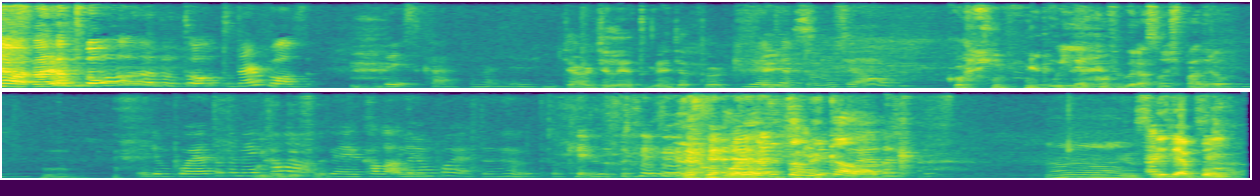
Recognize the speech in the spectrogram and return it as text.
Não, agora eu tô. Não tô, tô nervosa. Desse cara, pelo amor de Deus. Jared Leto, grande ator que Grande fez ator, não sei aonde. Coringa. William Configurações Padrão. Ele é um poeta também é William calado. É, calado ele é um poeta. Eu troquei os É um poeta e também calado. Ah, eu sei Ele é bom. cara.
